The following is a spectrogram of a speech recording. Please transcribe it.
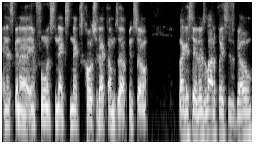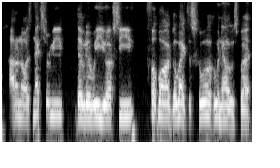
and it's to influence the next next culture that comes up. And so, like I said, there's a lot of places to go. I don't know what's next for me. WWE, UFC, football, go back to school. Who knows? But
